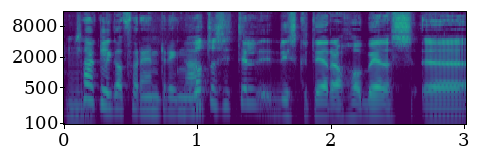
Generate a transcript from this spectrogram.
mm. sakliga förändringar. Låt oss istället diskutera HBLs uh, eh,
